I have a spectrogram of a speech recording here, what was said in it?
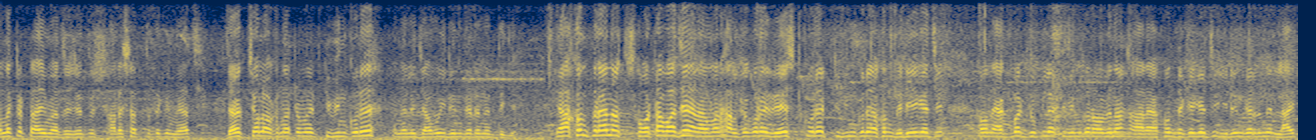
অনেকটা টাইম আছে, যেহেতু সাড়ে সাতটা থেকে ম্যাচ যাই হোক, চলো, এখন একটা আমরা টিফিন করে ফাইনালি যাব ইডেন গার্ডেনের দিকে। এখন প্রায় না ছটা বাজে আর আমার হালকা করে রেস্ট করে, টিফিন করে এখন বেরিয়ে গেছি। কারণ একবার ঢুকলে টিফিন করা হবে না। আর এখন দেখে গেছি ইডেন গার্ডেনের লাইট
